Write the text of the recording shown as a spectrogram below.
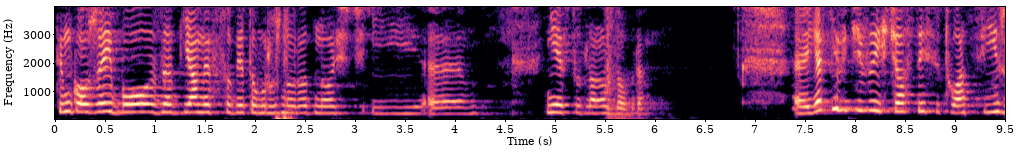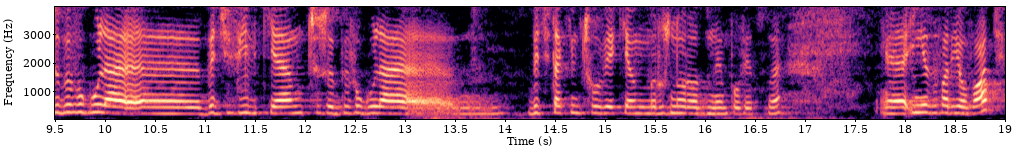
tym gorzej, bo zabijamy w sobie tą różnorodność i nie jest to dla nas dobre. Jakie widzi wyjścia z tej sytuacji, żeby w ogóle być wilkiem, czy żeby w ogóle być takim człowiekiem różnorodnym, powiedzmy, i nie zwariować?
